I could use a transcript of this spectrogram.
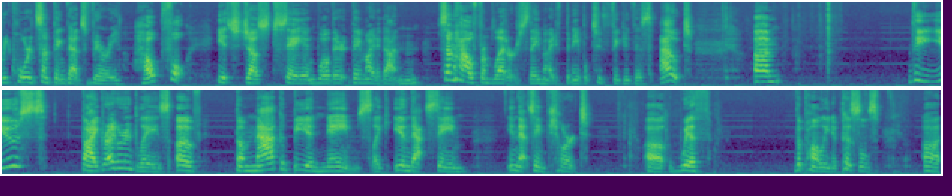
record something that's very helpful. It's just saying, well, they might have gotten somehow from letters, they might have been able to figure this out. Um, the use by Gregor and Blais of the Maccabean names, like in that same in that same chart, uh, with the Pauline epistles, uh,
